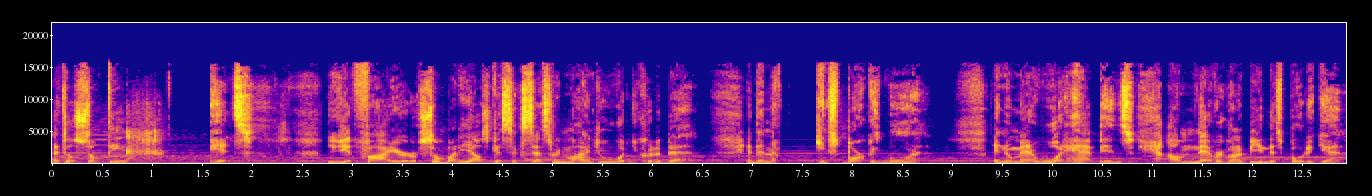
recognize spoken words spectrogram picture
until something hits. You get fired or somebody else gets success, remind you what you could have been. And then the spark is born. And no matter what happens, I'm never gonna be in this boat again.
